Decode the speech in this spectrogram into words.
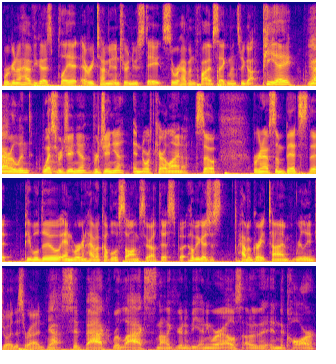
we're gonna have you guys play it every time you enter a new state. So we're having five segments. We got PA, Maryland, West Virginia, Virginia, and North Carolina. So we're gonna have some bits that people do, and we're gonna have a couple of songs throughout this. But hope you guys just have a great time. Really enjoy this ride. Yeah, sit back, relax. It's not like you're gonna be anywhere else other than in the car.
